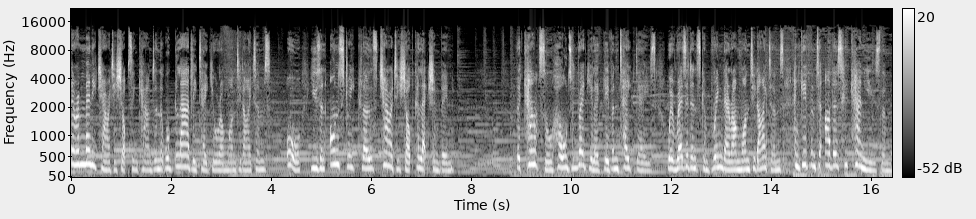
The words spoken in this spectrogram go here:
There are many charity shops in Camden that will gladly take your unwanted items, or use an on street clothes charity shop collection bin. The council holds regular give and take days where residents can bring their unwanted items and give them to others who can use them.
